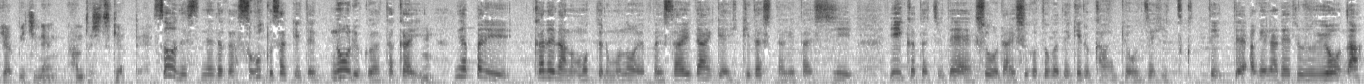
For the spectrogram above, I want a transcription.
約1年半年付き合って。そうですね。だからすごくさっき言った能力が高い、やっぱり彼らの持ってるものをやっぱり最大限引き出してあげたいしいい形で将来仕事ができる環境をぜひ作っていってあげられるような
